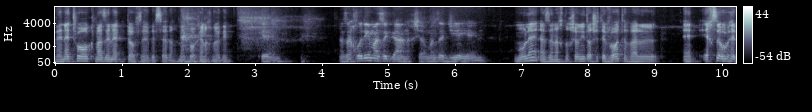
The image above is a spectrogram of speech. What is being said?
ונטוורק, מה זה נט... טוב, זה בסדר, נטוורק אנחנו יודעים. כן. אז אנחנו יודעים מה זה גן עכשיו, מה זה GAN. מעולה, אז אנחנו עכשיו נדרש תיבות, אבל אה, איך זה עובד?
